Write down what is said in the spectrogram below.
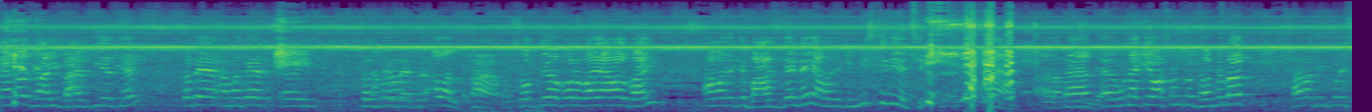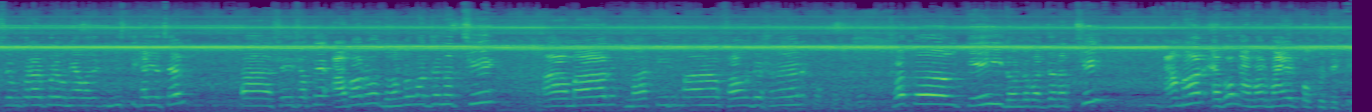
কামাল ভাই ভাস দিয়েছেন তবে আমাদের এই আওয়াল হ্যাঁ বড় ভাই আওয়াল ভাই আমাদেরকে বাস দেয় নেই আমাদেরকে মিষ্টি দিয়েছে। হ্যাঁ, ওনাকে অসংখ্য ধন্যবাদ। সারাদিন পরিশ্রম করার পরে উনি আমাদেরকে মিষ্টি খাইয়েছেন। সেই সাথে আবারও ধন্যবাদ জানাচ্ছি। আমার মাটির মা ফাউন্ডেশনের সকলকেই ধন্যবাদ জানাচ্ছি আমার এবং আমার মায়ের পক্ষ থেকে।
